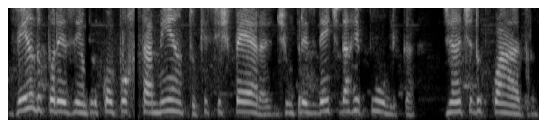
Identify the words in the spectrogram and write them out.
vendo, por exemplo, o comportamento que se espera de um presidente da República diante do quadro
